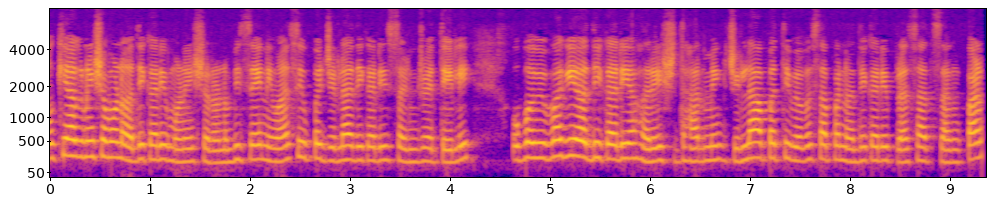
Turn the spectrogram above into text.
मुख्य अग्निशमन अधिकारी मनीष रणभिसे निवासी उपजिल्हाधिकारी संजय तेली उपविभागीय अधिकारी हरीश धार्मिक जिल्हा आपत्ती व्यवस्थापन अधिकारी प्रसाद संगपाळ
